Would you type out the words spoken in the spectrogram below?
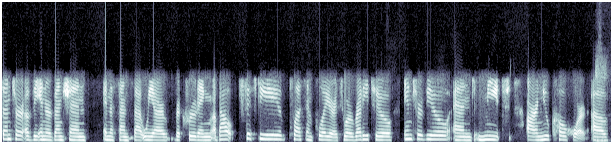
center of the intervention in the sense that we are recruiting about 50 plus employers who are ready to interview and meet our new cohort of mm-hmm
